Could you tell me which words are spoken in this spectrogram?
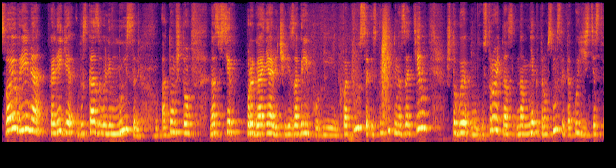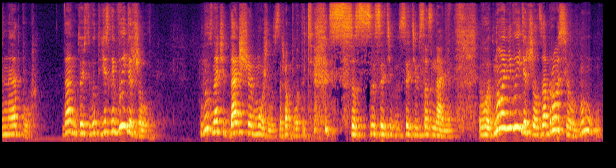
В свое время коллеги высказывали мысль о том, что нас всех прогоняли через Агриппу и Папюса исключительно за тем, чтобы устроить нас, нам в некотором смысле такой естественный отбор. Да? Ну, то есть вот если выдержал, ну значит дальше можно заработать с, с, с, этим, с этим сознанием. Вот. Но не выдержал, забросил, ну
